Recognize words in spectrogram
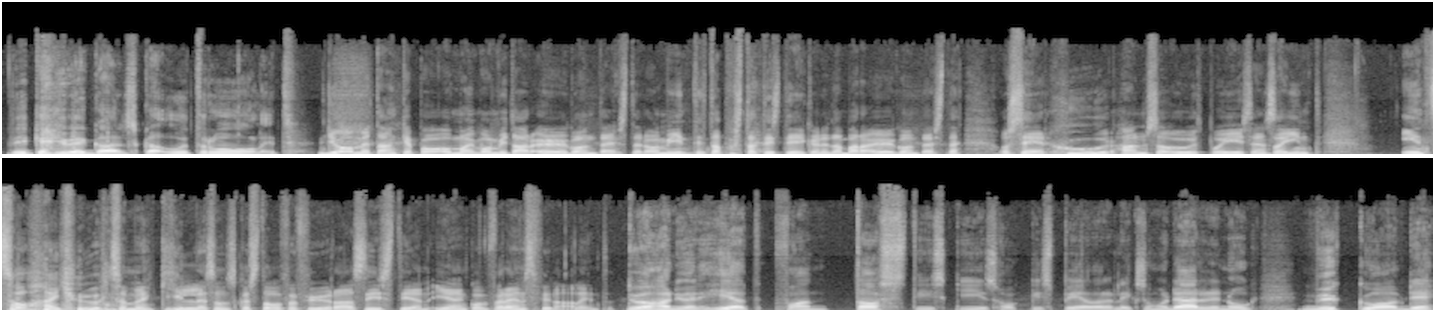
vilket ju är ganska otroligt. Ja, med tanke på om, om vi tar ögontester, om vi inte tittar på statistiken utan bara ögontester och ser hur han såg ut på isen, så inte inte såg han ju ut som en kille som ska stå för fyra assist i en, i en konferensfinal. Inte. Nu är han ju en helt fantastisk ishockeyspelare liksom och där är det nog mycket av det.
